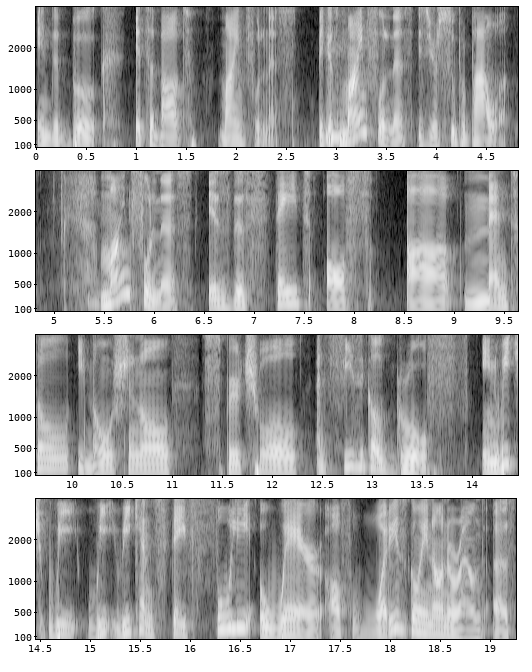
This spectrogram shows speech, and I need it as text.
in the book, it's about mindfulness. Because mindfulness is your superpower. Mindfulness is the state of uh, mental, emotional, spiritual, and physical growth in which we, we, we can stay fully aware of what is going on around us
